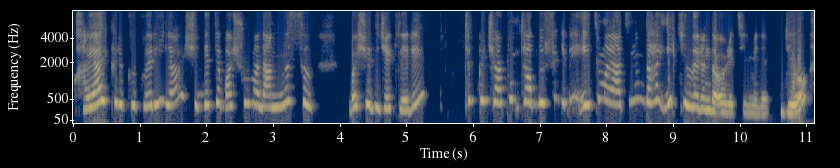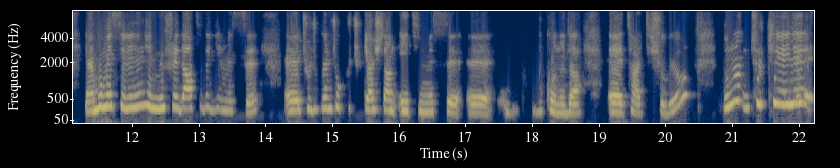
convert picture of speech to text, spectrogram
hayal kırıklıklarıyla şiddete başvurmadan nasıl baş edecekleri tıpkı çarpım tablosu gibi eğitim hayatının daha ilk yıllarında öğretilmeli diyor. Yani bu meselenin hem müfredatı da girmesi, e, çocukların çok küçük yaştan eğitilmesi e, bu konuda e, tartışılıyor. Bunun Türkiye ile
